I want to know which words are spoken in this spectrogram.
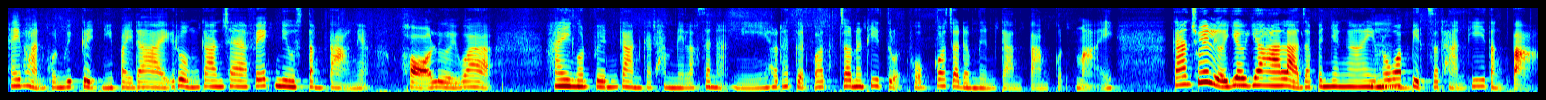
ให้ผ่านพ้นวิกฤตนี้ไปได้ เรื่องของการแชร์เฟกนิวส์ต่าง ๆ เนี่ย ขอเลยว่า ให้งดเว้นการกระทำในลักษณะนี้เพราะถ้าเกิดว่าเจ้าหน้าที่ตรวจพบก็จะดำเนินการตามกฎหมาย การช่วยเหลือเยียวยาล่ะจะเป็นยังไง เพราะว่าปิดสถานที่ต่าง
